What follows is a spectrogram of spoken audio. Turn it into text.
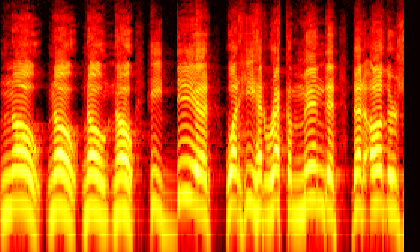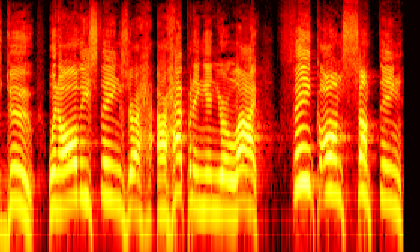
No, no, no, no. He did what he had recommended that others do. When all these things are, are happening in your life, think on something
